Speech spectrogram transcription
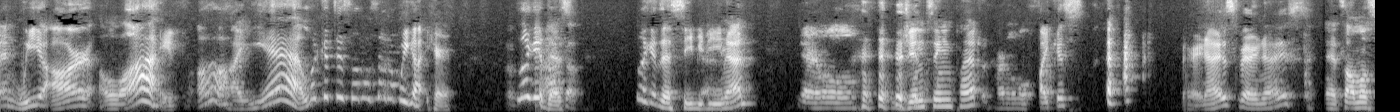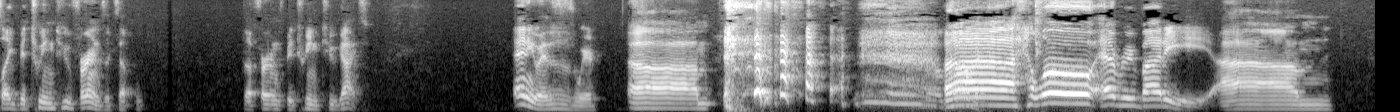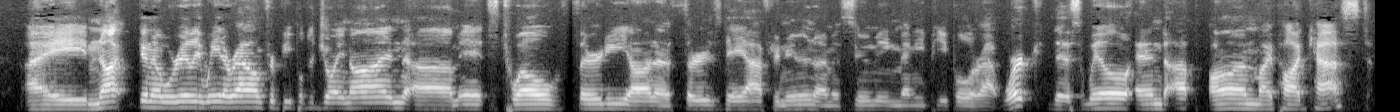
And we are live. Oh, yeah. Look at this little setup we got here. Look at this. Look at this CBD, man. Our little ginseng plant, our little ficus. Very nice, very nice. It's almost like between two ferns, except the ferns between two guys. Anyway, this is weird. Um, uh, hello, everybody. Um, I'm not gonna really wait around for people to join on. Um, it's 12:30 on a Thursday afternoon. I'm assuming many people are at work. This will end up on my podcast,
